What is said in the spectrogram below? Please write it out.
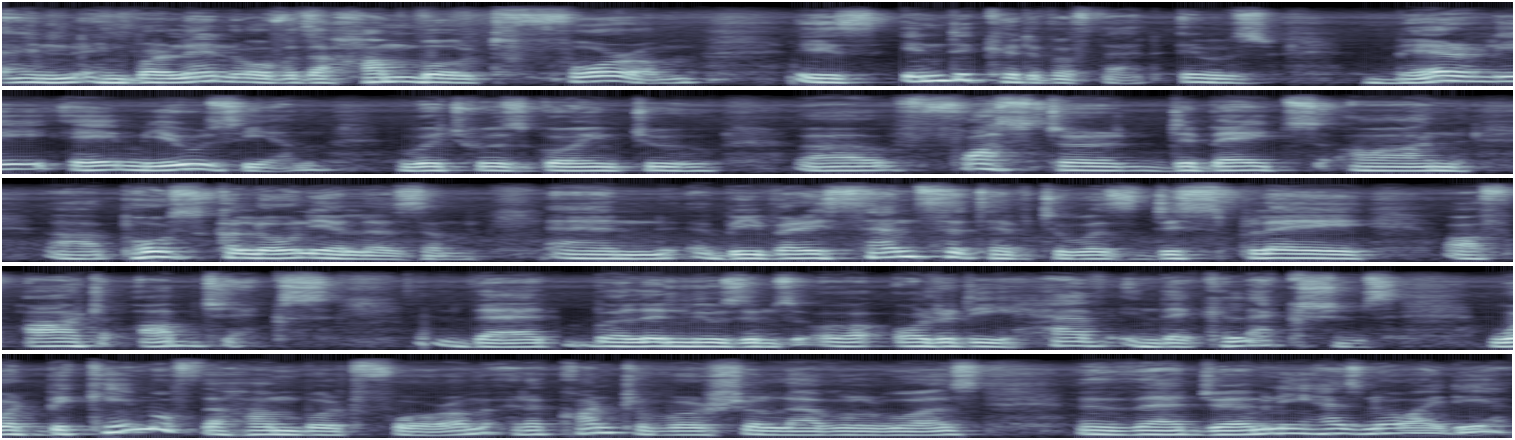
in, in Berlin over the Humboldt Forum is indicative of that. It was merely a museum which was going to uh, foster debates on uh, post colonialism and be very sensitive towards display of art objects that Berlin museums already have in their collections. What became of the Humboldt Forum at a controversial level was uh, that Germany has no idea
